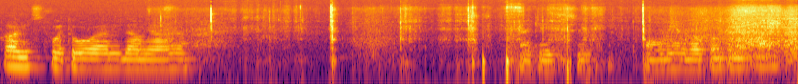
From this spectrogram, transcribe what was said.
Prendre une petite photo, euh, une dernière. là. Ok, ici. On reviendra pas comme ça.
